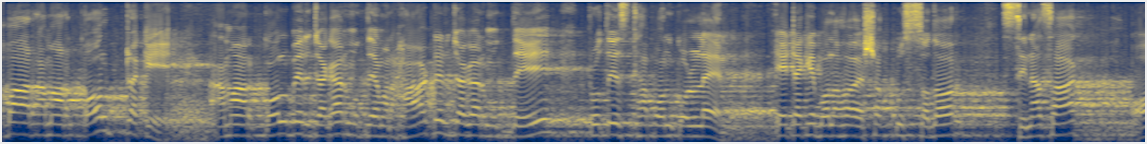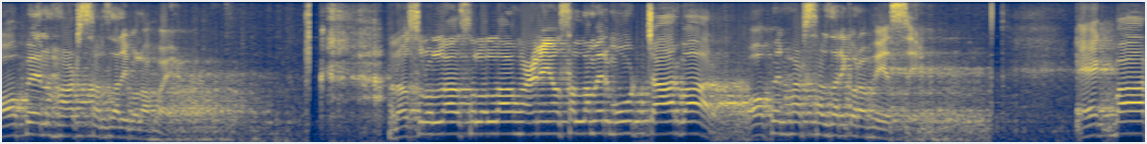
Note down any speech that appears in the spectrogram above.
আবার আমার কল্পটাকে আমার কলবের জায়গার মধ্যে, আমার হার্টের জায়গার মধ্যে প্রতিস্থাপন করলেন। এটাকে বলা হয় শকুস সদর, সিনাসাক, ওপেন হার্ট সার্জারি বলা হয়। রাসুল্লাহ সাল্লামের মোট চারবার ওপেন হার্ট সার্জারি করা হয়েছে। একবার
